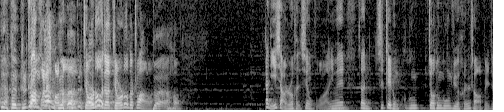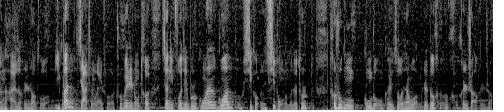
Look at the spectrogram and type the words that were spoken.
呢，直接转不了了，九十度就九十度就撞了对啊，但你小时候很幸福了，因为嗯像这这种公交通工具很少，北京的孩子很少坐。一般家庭来说，除非这种特像你父亲不是公安公安部系统系统的嘛，这特殊特殊工工种可以坐，像我们这都很很很少很少。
